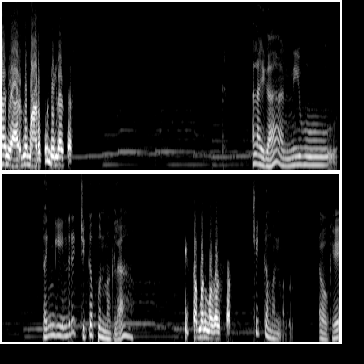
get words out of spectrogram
ನಾನು ಯಾರನ್ನು ಮಾಡ್ಕೊಂಡಿಲ್ಲ ಸರ್ ಅಲ್ಲ ಈಗ ನೀವು ತಂಗಿ ಅಂದ್ರೆ ಚಿಕ್ಕಪ್ಪನ ಮಗಳ? ಚಿಕ್ಕಮ್ಮನ ಮಗಳು ಸರ್ ಚಿಕ್ಕಮ್ಮನ ಮಗಳು. ಓಕೆ.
